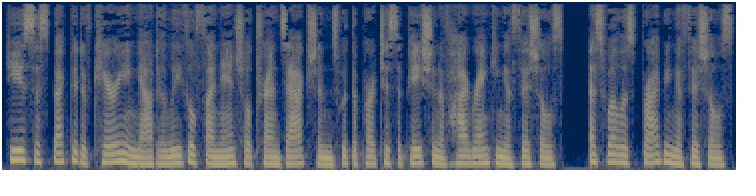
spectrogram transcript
he is suspected of carrying out illegal financial transactions with the participation of high ranking officials, as well as bribing officials,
